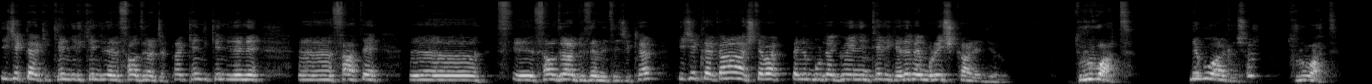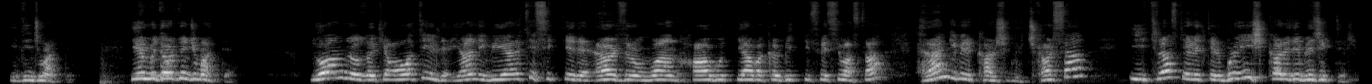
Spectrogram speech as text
Diyecekler ki kendi kendilerine saldıracaklar. Kendi kendilerine e, sahte e, e, saldırılar düzenletecekler. Diyecekler ki Aa işte bak benim burada güvenim tehlikede ben burayı işgal ediyorum. Truvat. Ne bu arkadaşlar? Truvat. 7. madde. 24. madde. Doğu Anadolu'daki 6 ilde yani Viyarete Sikti'de Erzurum, Van, Harput, Diyarbakır, Bitlis ve Sivas'ta herhangi bir karşılık çıkarsa itilaf devletleri burayı işgal edebilecektir.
